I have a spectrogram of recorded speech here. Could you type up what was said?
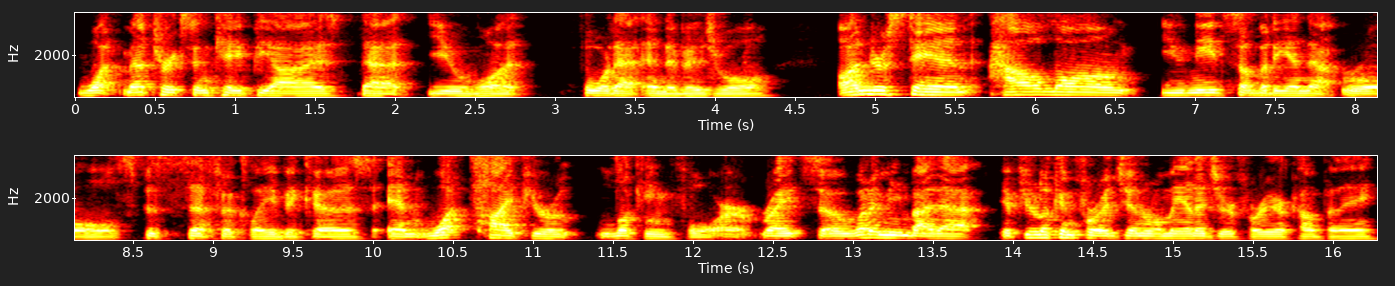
what metrics and KPIs that you want for that individual. Understand how long you need somebody in that role specifically because and what type you're looking for, right? So, what I mean by that, if you're looking for a general manager for your company,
